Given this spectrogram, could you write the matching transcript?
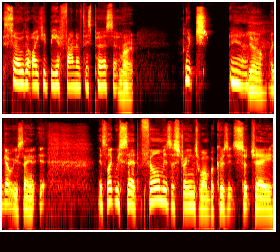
so that I could be a fan of this person. Right. Which yeah. Yeah, I get what you're saying. It, it's like we said, film is a strange one because it's such a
